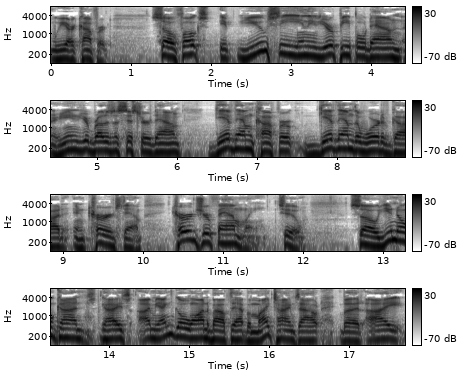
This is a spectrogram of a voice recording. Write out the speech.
we are comfort. So folks, if you see any of your people down or any of your brothers and sisters down, give them comfort, give them the word of God, encourage them, encourage your family too. So you know, guys, guys. I mean, I can go on about that, but my time's out. But I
